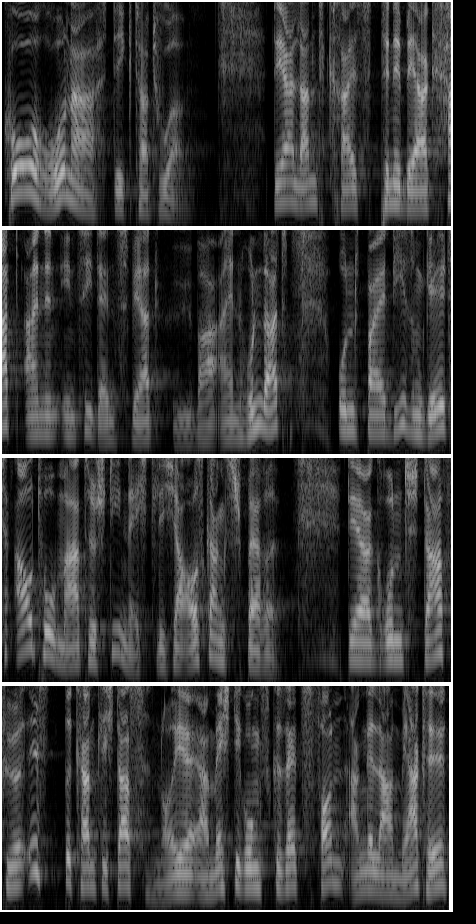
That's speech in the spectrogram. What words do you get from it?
Corona-Diktatur. Der Landkreis Pinneberg hat einen Inzidenzwert über 100 und bei diesem gilt automatisch die nächtliche Ausgangssperre. Der Grund dafür ist bekanntlich das neue Ermächtigungsgesetz von Angela Merkel,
